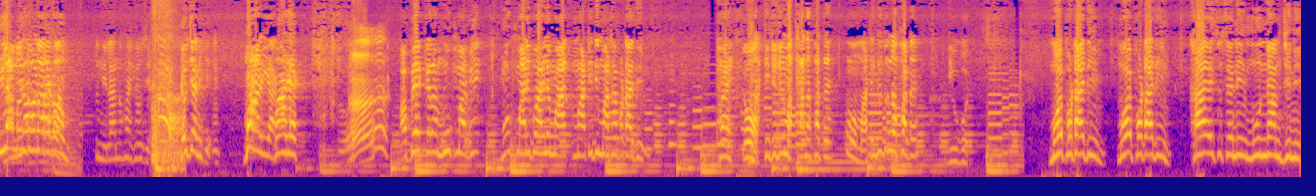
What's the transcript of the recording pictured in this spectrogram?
নীলা মানুহ মানুহ মাৰে মাৰে কম। নীলা নহয় সেউজীয়া। সেউজীয়া নেকি? মাৰ ইয়াক। মাৰ এক আবে কেলা মোক মাৰবি। মোক মাৰিব আহিলে মা- মাটি দি মাথা পতাই দিম। হাই মাটিটোতো মাথা নাফাটে। অ মাটিটোতো নাফাটে। দিও বৈ মই ফটাই দিম মই ফটাই দিম। খাই আহিছো চেনি, মোৰ নাম জিনি।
